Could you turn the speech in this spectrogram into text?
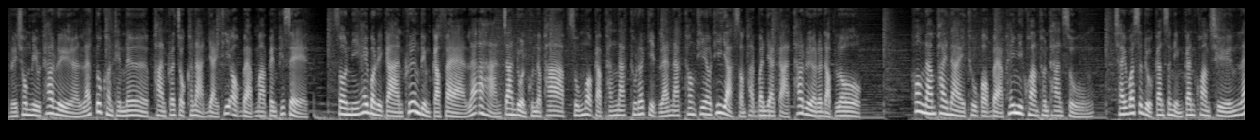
หรือชมวิวท่าเรือและตู้คอนเทนเนอร์ ผ่านกระจกขนาดใหญ่ที่ออกแบบมาเป็นพิเศษ โซนนี้ให้บริการเครื่องดื่มกาแฟ และอาหารจานด่วนคุณภาพ สูงเหมาะกับทั้งนักธุรกิจและนักท่องเที่ยวที่อยากสัมผัสบรรยากาศท่าเรือระดับโลก ห้องน้ำภายในถูกออกแบบให้มีความทนทานสูง ใช้วัสดุกันสนิมกันความชื้น และ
